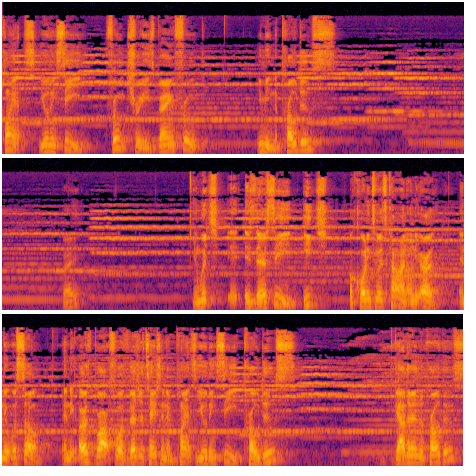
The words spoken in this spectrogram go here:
plants yielding seed, fruit trees bearing fruit. You mean the produce? Right? In which is their seed, each according to its kind on the earth. And it was so. And the earth brought forth vegetation and plants yielding seed, produce, gathering the produce,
